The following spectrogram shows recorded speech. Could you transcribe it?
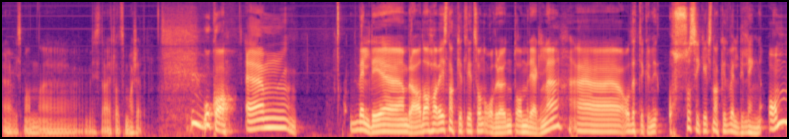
uh, hvis, man, eh, hvis, det er et eller annet som har skjedd. Mm. Ok. Um, Veldig bra. Da har vi snakket litt sånn overordnet om reglene. Og dette kunne vi også sikkert snakket veldig lenge om,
